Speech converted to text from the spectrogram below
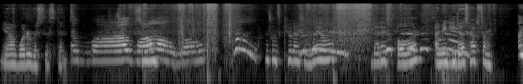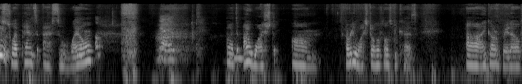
Yeah, water resistant. Whoa, whoa. This one's cute as well. That is all. I mean, he does have some sweatpants as well. But I washed, um, I already washed all of those because uh, I got rid of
